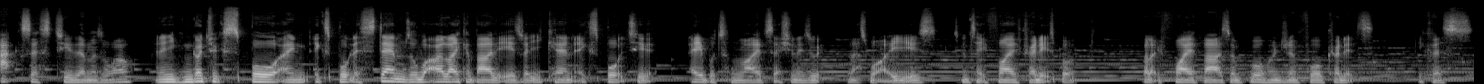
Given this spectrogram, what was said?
access to them as well. And then you can go to export and export the stems or what I like about it is that you can export to Ableton Live session is that's what I use. It's gonna take five credits, but like 5,404 credits because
